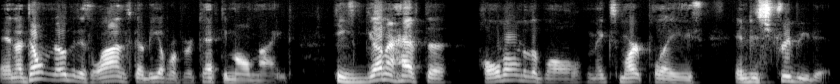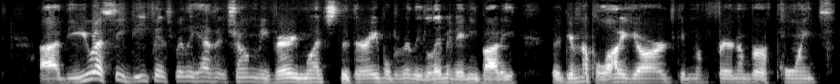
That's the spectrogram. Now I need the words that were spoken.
and I don't know that his line's going to be able to protect him all night. He's going to have to hold on to the ball, make smart plays, and distribute it. Uh, the USC defense really hasn't shown me very much that they're able to really limit anybody. They're giving up a lot of yards, giving up a fair number of points.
